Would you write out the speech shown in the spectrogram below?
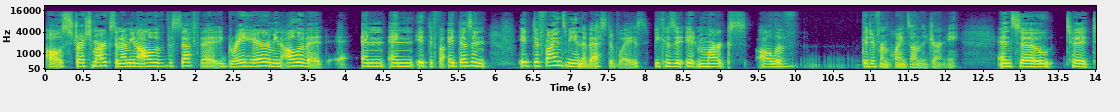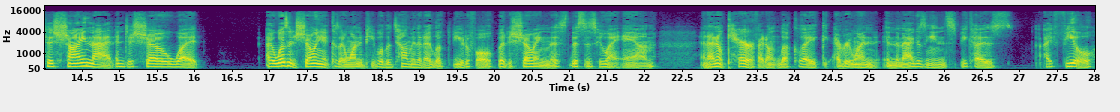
all, stretch marks and I mean all of the stuff that gray hair, I mean all of it. And and it defi- it doesn't it defines me in the best of ways because it, it marks all of the different points on the journey. And so to to shine that and to show what I wasn't showing it because I wanted people to tell me that I looked beautiful, but showing this this is who I am. And I don't care if I don't look like everyone in the magazines because I feel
